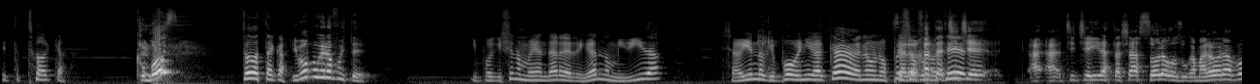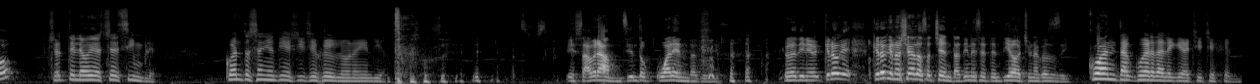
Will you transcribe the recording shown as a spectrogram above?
Está todo acá. ¿Con vos? Todo está acá. ¿Y vos por qué no fuiste? Y porque yo no me voy a andar arriesgando mi vida sabiendo que puedo venir acá a ganar unos O sea, pesos. con dejaste a. Chiche, a, a Chiche ir hasta allá solo con su camarógrafo. Yo te lo voy a hacer simple. ¿Cuántos años tiene Chiche Helblum hoy en día? Es Abraham, 140 tiene. Creo, que tiene- creo que, creo que no llega a los 80, tiene 78, una cosa así. ¿Cuánta cuerda le queda a Chiche Helblum?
